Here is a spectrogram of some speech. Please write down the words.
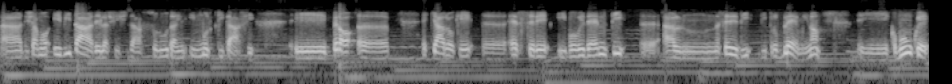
a diciamo, evitare la cecità assoluta in, in molti casi. Eh, però eh, è chiaro che eh, essere ipovedenti eh, ha una serie di, di problemi, no? comunque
